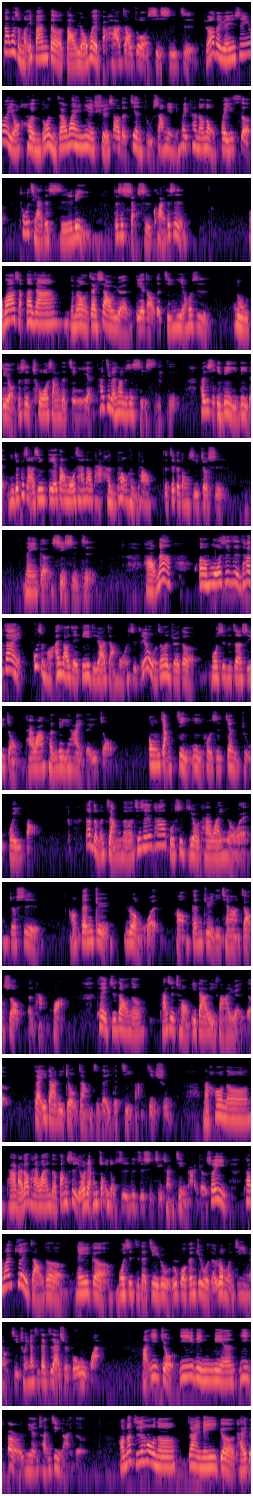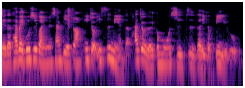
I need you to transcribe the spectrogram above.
那为什么一般的导游会把它叫做洗石子？主要的原因是因为有很多你在外面学校的建筑上面，你会看到那种灰色凸起来的石粒，就是小石块。就是我不知道小大家有没有在校园跌倒的经验，或是撸掉就是挫伤的经验，它基本上就是洗石子。它就是一粒一粒的，你就不小心跌到摩擦到它，很痛很痛的这个东西就是那一个洗石子。好，那呃磨石子它在为什么安小姐第一集就要讲磨石子？因为我真的觉得磨石子真的是一种台湾很厉害的一种工匠技艺或者是建筑瑰宝。那怎么讲呢？其实它不是只有台湾有，诶就是好根据论文。好，根据李强教授的谈话，可以知道呢，他是从意大利发源的，在意大利就有这样子的一个技法技术。然后呢，他来到台湾的方式有两种，一种是日治时期传进来的，所以台湾最早的那一个磨石子的记录，如果根据我的论文记忆没有记错，应该是在自来水博物馆啊，一九一零年、一二年传进来的。好，那之后呢，在那一个台北的台北故事馆圆山别庄，一九一四年的，它就有一个磨石子的一个壁炉。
